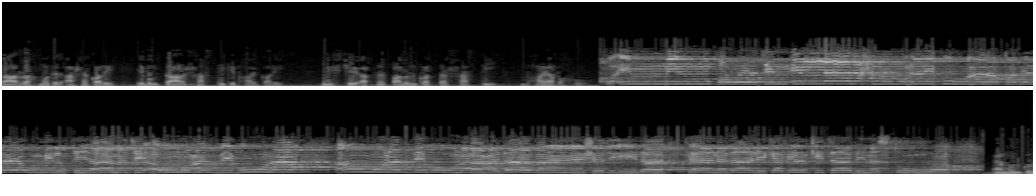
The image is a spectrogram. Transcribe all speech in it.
তার রহমতের আশা করে এবং তার শাস্তিকে ভয় করে নিশ্চয় আপনার পালনকর্তার শাস্তি ভয়াবহ وإن من قرية إلا نحن مهلكوها قبل يوم القيامة أو معذبوها أو معذبوها عذابا شديدا كان ذلك في الكتاب مسطورا এমন কোন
